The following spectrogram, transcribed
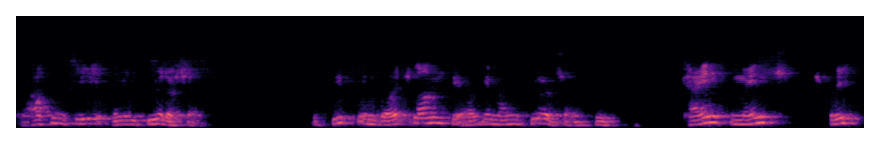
brauchen Sie einen Führerschein. Es gibt in Deutschland die allgemeine Führerscheinpflicht. Kein Mensch spricht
